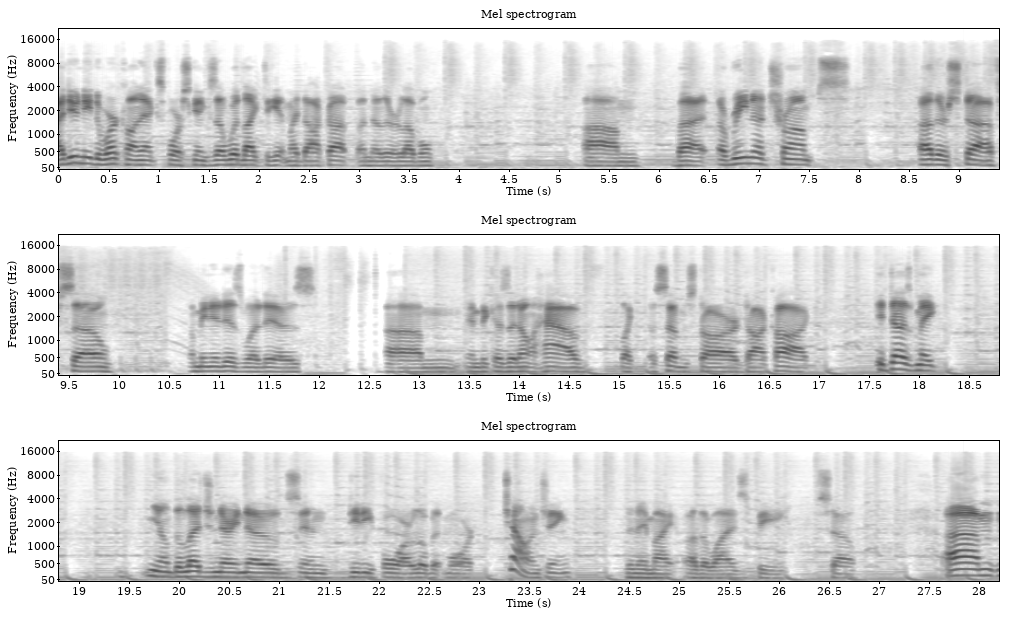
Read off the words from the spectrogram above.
I do need to work on X Force again because I would like to get my dock up another level. Um, but arena trumps other stuff, so I mean it is what it is. Um, and because I don't have like a seven star Doc Ock, it does make you know the legendary nodes in DD4 a little bit more challenging than they might otherwise be. So, um,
